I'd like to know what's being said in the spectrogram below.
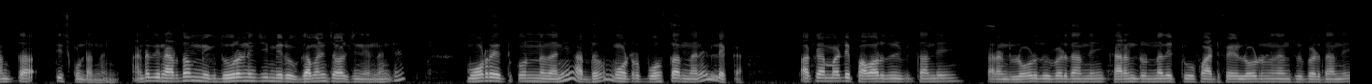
అంత తీసుకుంటుందండి. అంటే దీని అర్థం మీకు దూరం నుంచి మీరు గమనించవలసింది ఏంటంటే మోటార్ ఎత్తుకున్నదని అర్థం మోటార్ పోస్తుందని లెక్క. పక్కన బట్టి పవర్ చూపిస్తుంది కరెంట్ లోడ్ చూపెడుతుంది కరెంట్ ఉన్నది టూ ఫార్టీ ఫైవ్ లోడ్ ఉన్నదని చూపెడుతుంది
